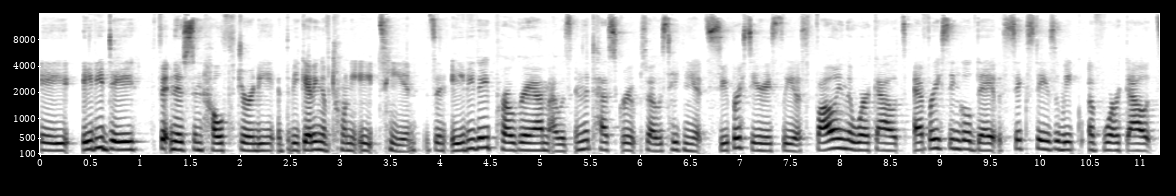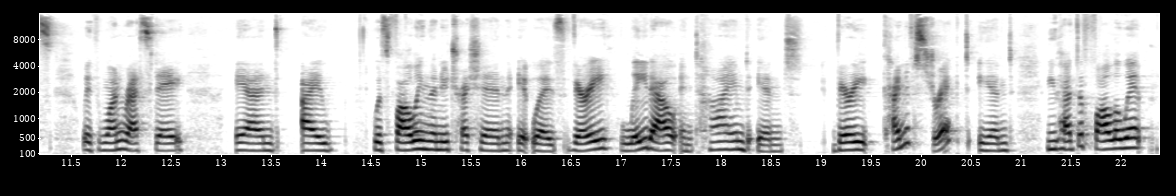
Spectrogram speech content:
a 80 day fitness and health journey at the beginning of 2018. It's an 80 day program. I was in the test group, so I was taking it super seriously. I was following the workouts every single day. It was six days a week of workouts with one rest day. And I was following the nutrition. It was very laid out and timed and very kind of strict, and you had to follow it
